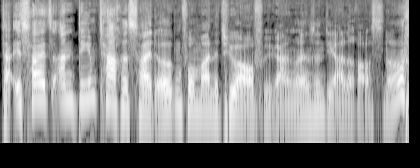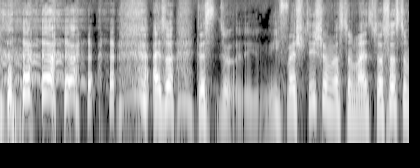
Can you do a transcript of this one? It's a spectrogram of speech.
da ist halt an dem Tag ist halt irgendwo mal eine Tür aufgegangen und dann sind die alle raus, ne? also, das, du, ich verstehe schon, was du meinst. Das, was du,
